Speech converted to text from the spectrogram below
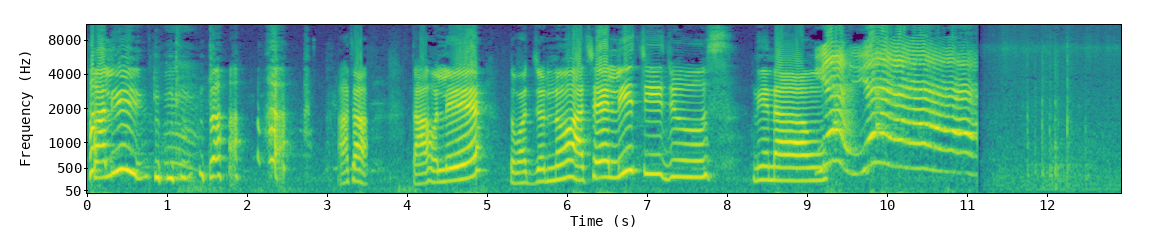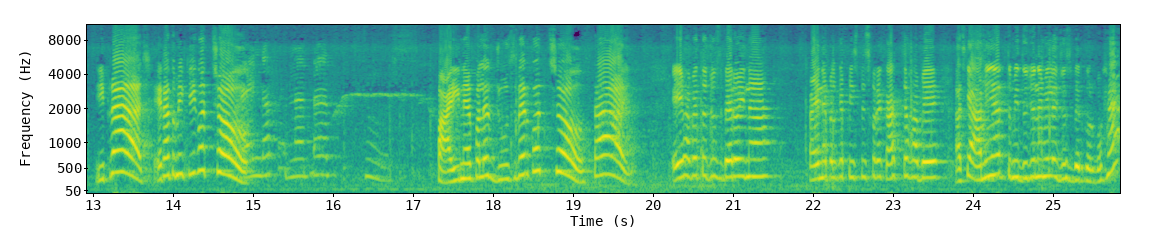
খালি? আচ্ছা তাহলে তোমার জন্য আছে লিচি জুস। নিয়ে নাও। ইফরাজ, এটা তুমি কি করছ? পাইন অ্যাপেলের জুস বের করছ? তাই? এইভাবে তো জুস বেরোয় না। পাইন অ্যাপেলকে পিস পিস করে কাটতে হবে। আজকে আমি আর তুমি দুজনে মিলে জুস বের করব হ্যাঁ?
